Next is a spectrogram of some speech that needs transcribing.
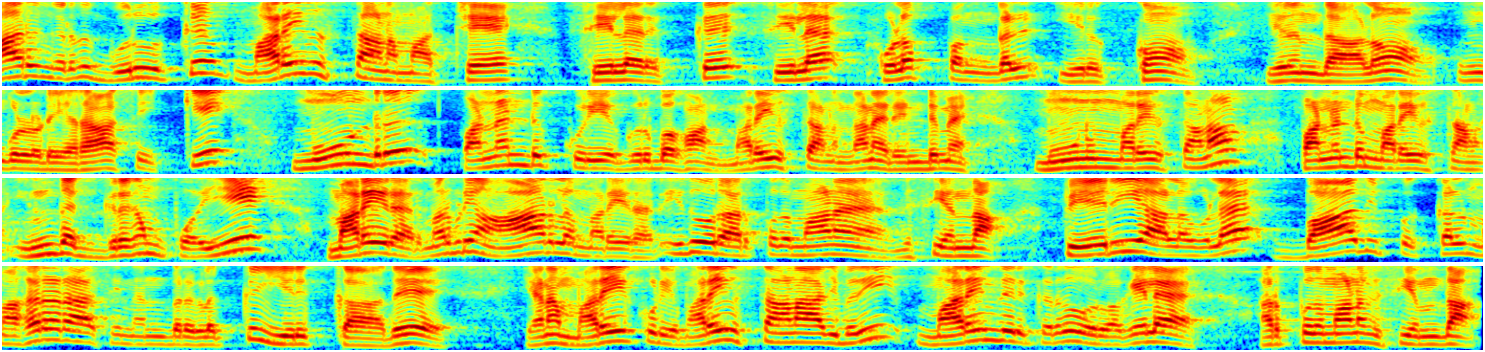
ஆறுங்கிறது குருவுக்கு மறைவு ஸ்தானமாச்சே. சிலருக்கு சில குழப்பங்கள் இருக்கும். இருந்தாலும் உங்களுடைய ராசிக்கு மூன்று பன்னெண்டுக்குரிய குரு பகவான் மறைவு ஸ்தானம் தானே ரெண்டுமே. மூணும் மறைவு ஸ்தானம் பன்னெண்டும் மறைவு ஸ்தானம். இந்த கிரகம் போய் மறைகிறார் மறுபடியும் ஆறில் மறைகிறார் இது ஒரு அற்புதமான விஷயந்தான் பெரிய அளவில் பாதிப்புகள் மகர ராசி நண்பர்களுக்கு இருக்காது. ஏன்னா மறையக்கூடிய மறைவு ஸ்தானாதிபதி மறைந்து இருக்கிறது ஒரு வகையில் அற்புதமான விஷயம்தான்.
